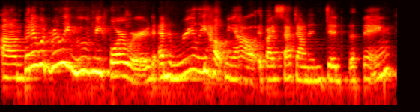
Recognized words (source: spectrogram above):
Um, but it would really move me forward and really help me out if I sat down and did the thing.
